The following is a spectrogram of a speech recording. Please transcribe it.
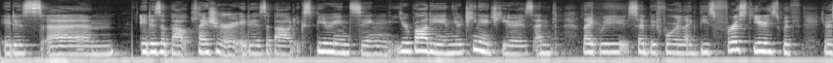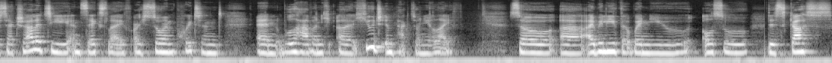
It is. Um, it is about pleasure it is about experiencing your body in your teenage years and like we said before like these first years with your sexuality and sex life are so important and will have an, a huge impact on your life. So uh, i believe that when you also discuss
